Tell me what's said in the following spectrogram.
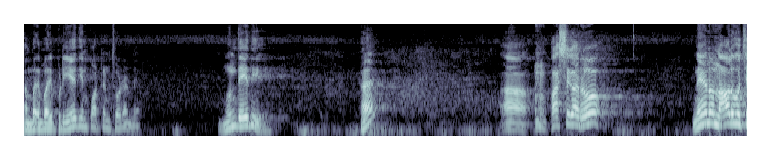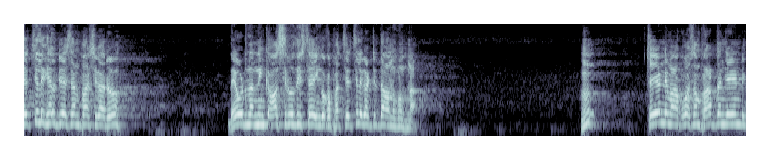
మరి ఇప్పుడు ఏది ఇంపార్టెంట్ చూడండి. ముందేది? పాస్టర్ గారు నేను నాలుగు చర్చిలకి హెల్ప్ చేశాను పాస్టర్ గారు. దేవుడు నన్ను ఇంకా ఆశీర్వదిస్తే ఇంకొక పది చర్చిలు కట్టిద్దాం అనుకుంటున్నా. చేయండి మా కోసం ప్రార్థన చేయండి.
